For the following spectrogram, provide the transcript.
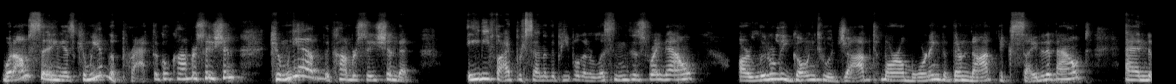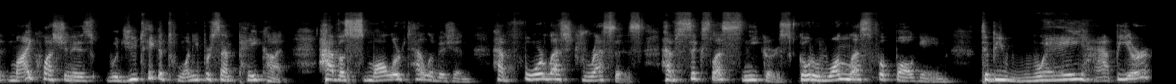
What I'm saying is, can we have the practical conversation? Can we have the conversation that 85% of the people that are listening to this right now are literally going to a job tomorrow morning that they're not excited about and my question is would you take a 20% pay cut, have a smaller television, have four less dresses, have six less sneakers, go to one less football game to be way happier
